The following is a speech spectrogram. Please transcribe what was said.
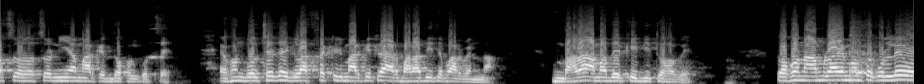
অস্ত্র শস্ত্র নিয়ে মার্কেট দখল করছে। এখন বলছে যে গ্লাস ফ্যাক্টরি মার্কেটে আর ভাড়া দিতে পারবেন না। ভাড়া আমাদেরকেই দিতে হবে। তখন আমরা এমন তো করলে ও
